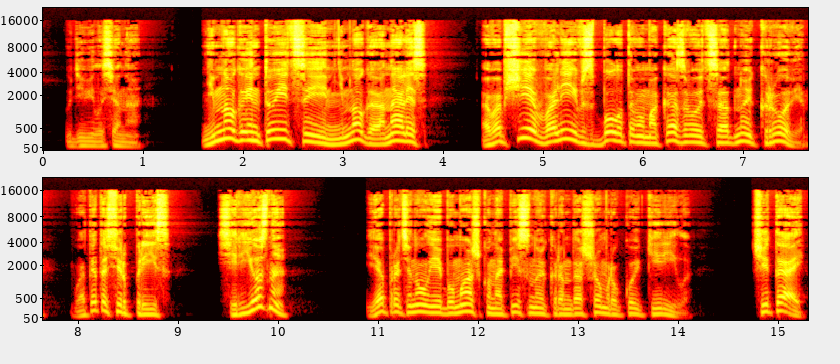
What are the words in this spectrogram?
— удивилась она. — Немного интуиции, немного анализ. А вообще, Валеев с Болотовым оказываются одной крови. Вот это сюрприз. — Серьезно? Я протянул ей бумажку, написанную карандашом рукой Кирилла. «Читай!»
